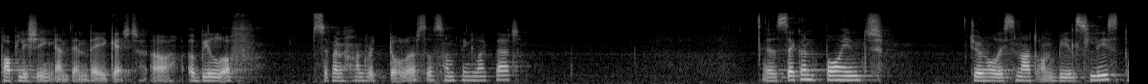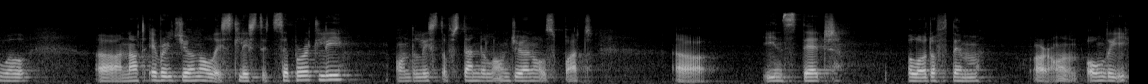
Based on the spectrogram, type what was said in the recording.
publishing and then they get uh, a bill of $700 or something like that. The second point, journalists not on Beall's list. Well, uh, not every journal is listed separately on the list of standalone journals, but uh, instead a lot of them are on, only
